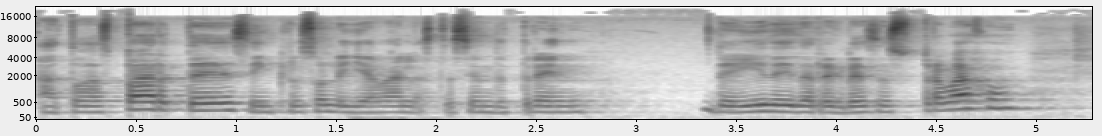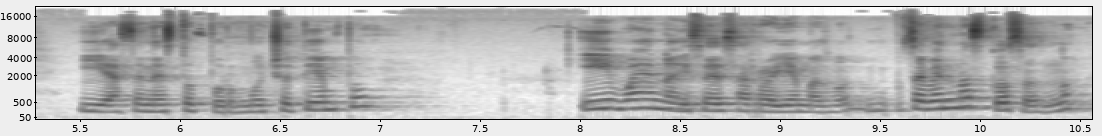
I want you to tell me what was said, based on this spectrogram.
a todas partes, incluso le lleva a la estación de tren de ida y de regreso a su trabajo y hacen esto por mucho tiempo. Y bueno, ahí se desarrolla más, se ven más cosas, ¿no?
